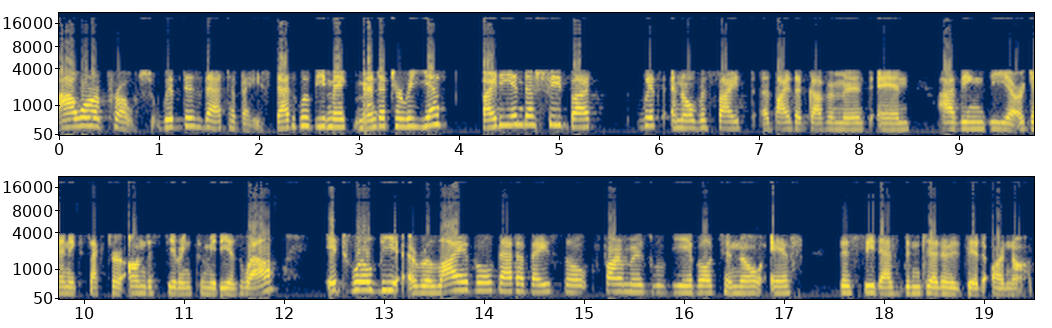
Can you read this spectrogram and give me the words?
our approach with this database that will be made mandatory, yes, by the industry, but with an oversight uh, by the government and having the organic sector on the steering committee as well. It will be a reliable database, so farmers will be able to know if the seed has been gene edited or not.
